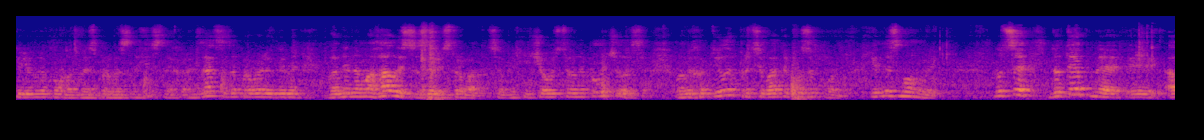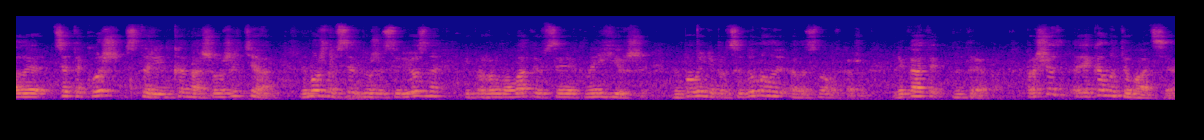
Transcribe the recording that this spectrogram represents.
керівником одної з правозахисних організацій за права людини, вони намагалися зареєструватися. У них нічого з цього не вийшло. Вони хотіли працювати по закону і не змогли. Ну це дотепне, е, але це також сторінка нашого життя. Не можна все дуже серйозно і програмувати все як найгірше. Ми повинні про це думати, але знову кажу, лякати не треба. Про що яка мотивація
